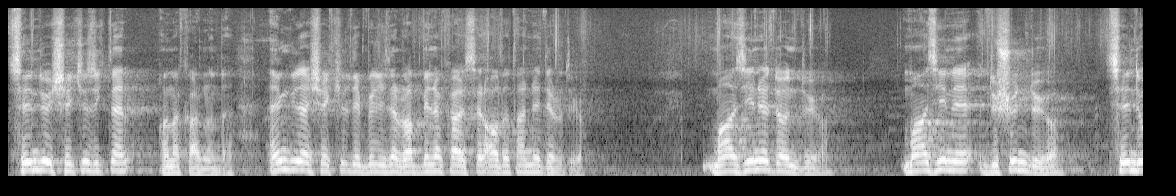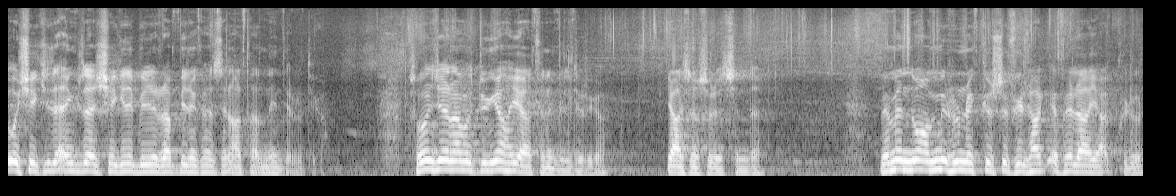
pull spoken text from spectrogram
Sen diyor şekilsizlikten ana karnında en güzel şekilde bilirsen Rabbine karşı seni aldatan nedir diyor. Mazine dön diyor. Mazine düşün diyor. Sen de o şekilde en güzel şekilde bilir Rabbine karşı seni atan nedir diyor. Sonra Cenab-ı Hak dünya hayatını bildiriyor. Yasin suresinde. Ve men nuammirhu neküsü fil hak efela yakulun.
